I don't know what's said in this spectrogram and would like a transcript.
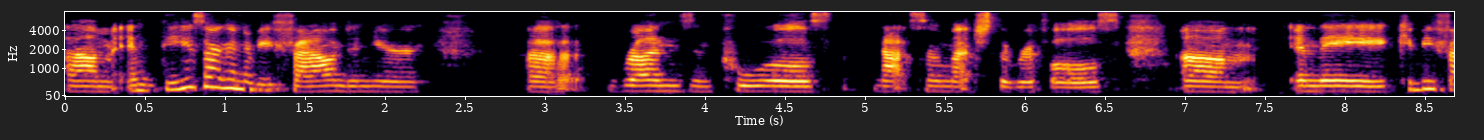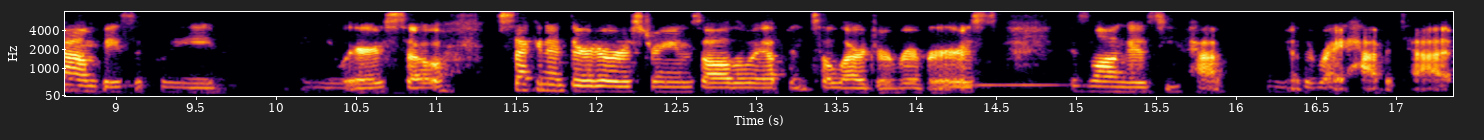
Um, and these are going to be found in your uh, runs and pools, not so much the riffles. Um, and they can be found basically anywhere. So second and third order streams all the way up into larger rivers, as long as you have you know, the right habitat.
